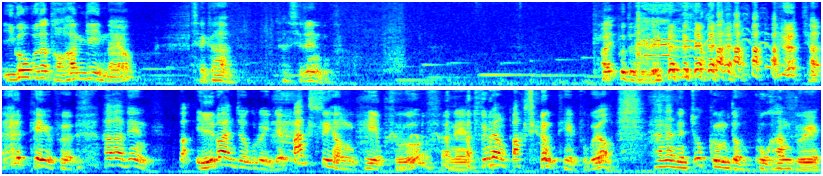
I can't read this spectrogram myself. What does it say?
네. 이거보다 더한 게 있나요? 제가 사실은 테이프도 좀 자 테이프 하나는 빠- 일반적으로 이제 박스형 테이프, 네, 투명 박스형 테이프고요. 하나는 조금 더 고강도의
